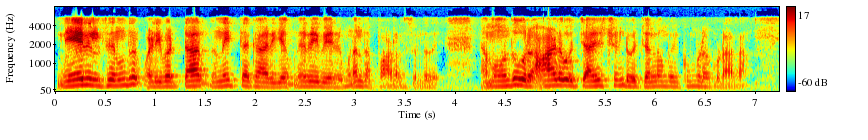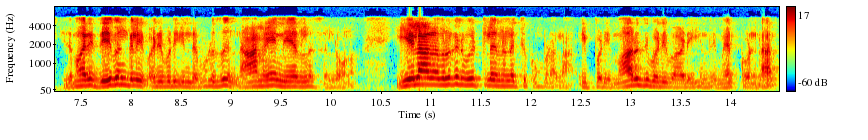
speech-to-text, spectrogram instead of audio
நேரில் சென்று வழிபட்டால் நினைத்த காரியம் நிறைவேறும்னு அந்த பாடல் சொல்லுது. நம்ம வந்து ஒரு ஆள் வச்சு அசிஸ்டண்ட் வச்செல்லாம் போய் கும்பிடக்கூடாதான். இது மாதிரி தெய்வங்களை வழிபடுகின்ற பொழுது நாமே நேரில் செல்லணும். இயலாதவர்கள் வீட்டில் நினைச்சு கும்பிடலாம். இப்படி மாருதி வழிபாடு இன்று மேற்கொண்டால்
